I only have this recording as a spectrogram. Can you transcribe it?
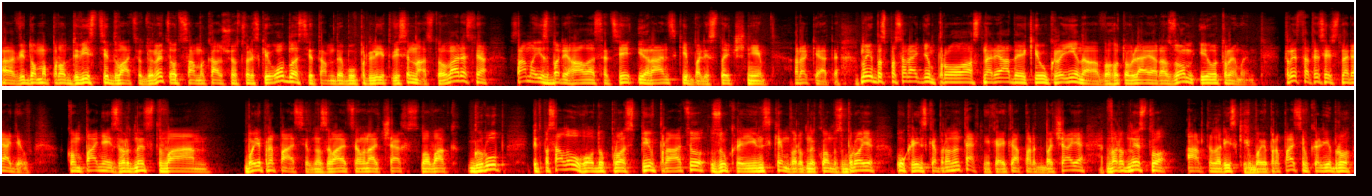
Е, відомо про 220 одиниць. От саме кажуть, що в Тверській області, там де був приліт 18 вересня, саме і зберігалися ці іранські балістичні ракети. Ну і безпосередньо про снаряди, які Україна виготовляє разом і отримує 300 тисяч снарядів. Компанія із виробництва боєприпасів називається вона Чех Словак Груп. Підписала угоду про співпрацю з українським виробником зброї Українська бронетехніка, яка передбачає виробництво артилерійських боєприпасів калібру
